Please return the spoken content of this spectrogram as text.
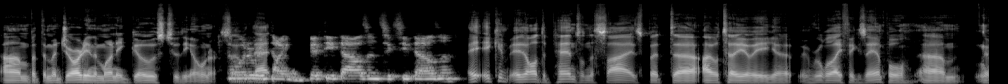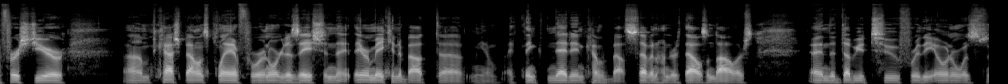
um, but the majority of the money goes to the owner. So, so what are that, we talking? 50,000, 60,000? It, it, can. It all depends on the size, but uh, I will tell you a, a real life example. Um, the first year um, cash balance plan for an organization. They, they were making about, uh, you know, I think net income of about seven hundred thousand dollars, and the W two for the owner was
